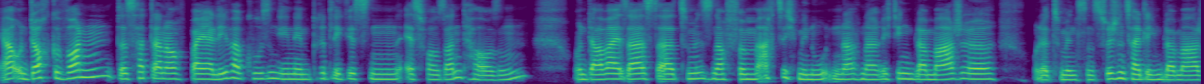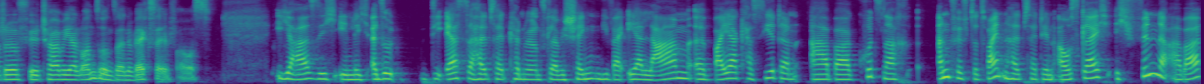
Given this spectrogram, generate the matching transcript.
Ja, und doch gewonnen. Das hat dann auch Bayer Leverkusen gegen den Drittligisten SV Sandhausen. Und dabei sah es da zumindest nach 85 Minuten nach einer richtigen Blamage oder zumindest zwischenzeitlichen Blamage für Xavi Alonso und seine Wechself aus. Ja, sich ähnlich. Also die erste Halbzeit können wir uns, glaube ich, schenken. Die war eher lahm. Äh, Bayer kassiert dann aber kurz nach Anpfiff zur zweiten Halbzeit den Ausgleich. Ich finde aber,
